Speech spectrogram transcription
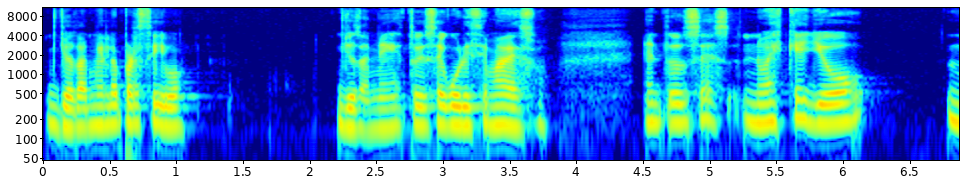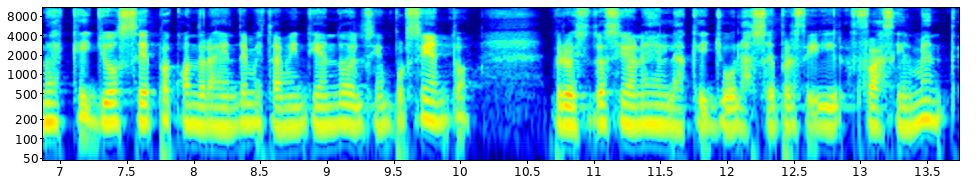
Yo también lo percibo. Yo también estoy segurísima de eso. Entonces, no es que yo, no es que yo sepa cuando la gente me está mintiendo del 100%, pero hay situaciones en las que yo las sé percibir fácilmente.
